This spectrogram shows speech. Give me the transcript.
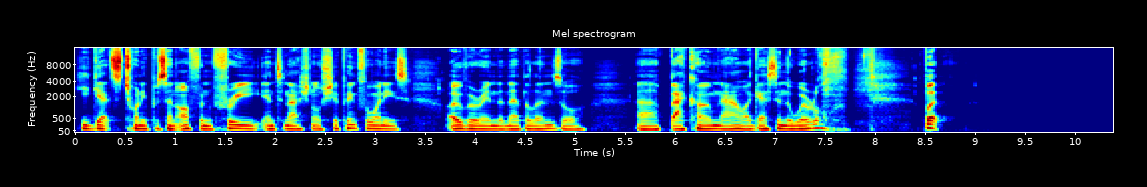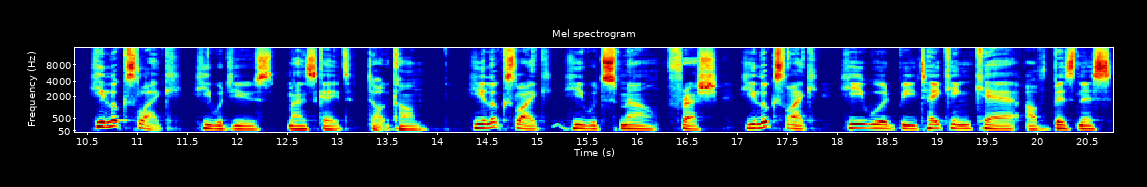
he gets 20% off and free international shipping for when he's over in the Netherlands or uh, back home now, I guess, in the Wirral. He looks like he would use manscaped.com. He looks like he would smell fresh. He looks like he would be taking care of business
